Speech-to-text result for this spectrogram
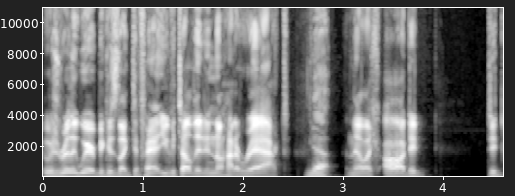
It was really weird because like the fan, you could tell they didn't know how to react, yeah. and they're like, "Oh, did did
